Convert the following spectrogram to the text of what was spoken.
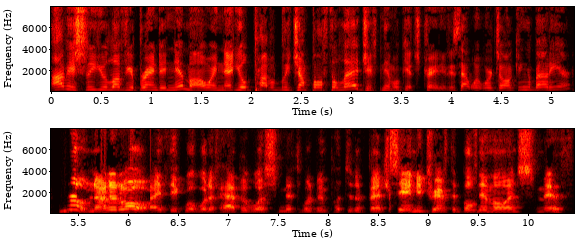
obviously, you love your Brandon Nimmo, and you'll probably jump off the ledge if Nimmo gets traded. Is that what we're talking about here? No, not at all. I think what would have happened was Smith would have been put to the bench. Sandy drafted both Nimmo and Smith,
